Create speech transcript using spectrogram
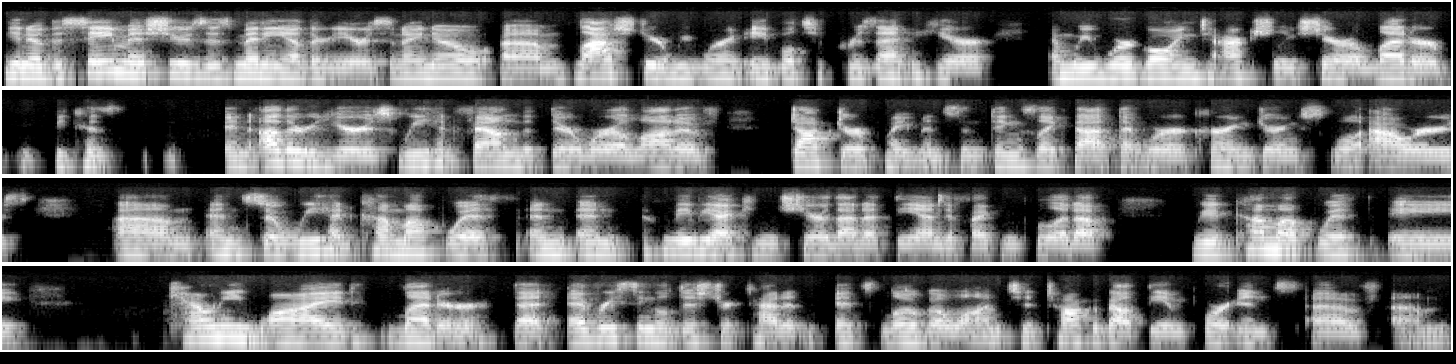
you know, the same issues as many other years. And I know um, last year we weren't able to present here and we were going to actually share a letter because in other years we had found that there were a lot of doctor appointments and things like that that were occurring during school hours. Um, and so we had come up with, and, and maybe I can share that at the end if I can pull it up. We had come up with a county-wide letter that every single district had its logo on to talk about the importance of um,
